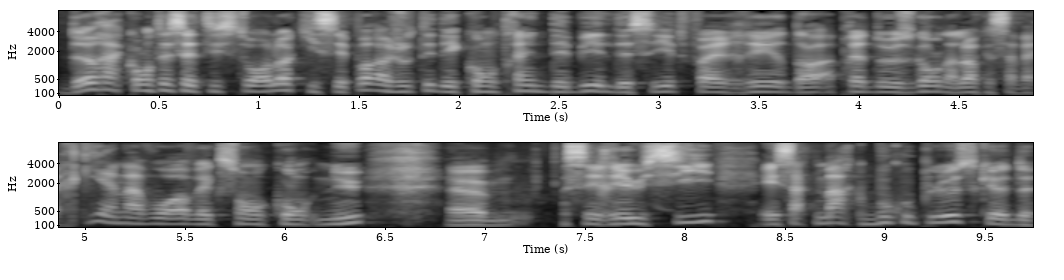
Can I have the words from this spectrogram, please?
de raconter cette histoire-là, qui s'est pas rajouté des contraintes débiles d'essayer de faire rire dans- après deux secondes, alors que ça avait rien à voir avec son contenu. Euh, c'est réussi et ça te marque beaucoup plus que de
